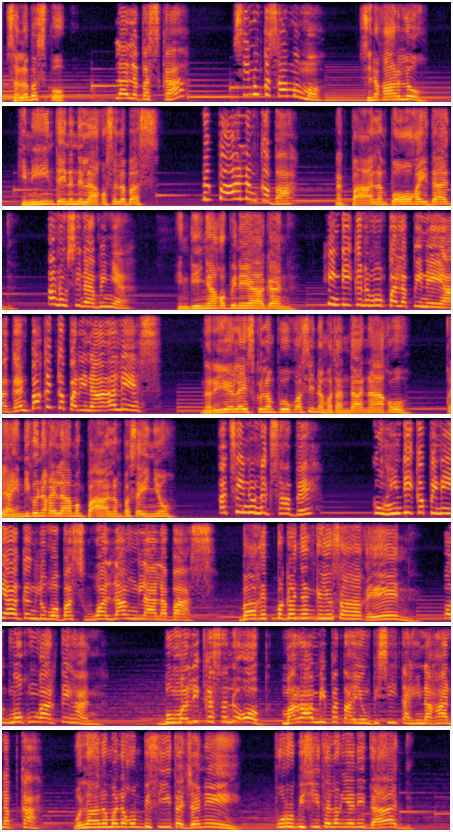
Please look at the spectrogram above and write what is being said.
Sa labas po. Lalabas ka? Sinong kasama mo? Sina Carlo. Hinihintay na nila ako sa labas. Nagpaalam ka ba? Nagpaalam po ako kay dad. Anong sinabi niya? Hindi niya ako pinayagan. Hindi ka naman pala pinayagan, bakit ka pa rin aalis? Narealize ko lang po kasi na matanda na ako. Kaya hindi ko na kailangan magpaalam pa sa inyo. At sino nagsabi? Kung hindi ka pinayagang lumabas, walang lalabas. Bakit ba ganyan kayo sa akin? Huwag mo kong artehan. Bumalik ka sa loob. Marami pa tayong bisita, hinahanap ka. Wala naman akong bisita dyan eh. Puro bisita lang yan ni dad.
